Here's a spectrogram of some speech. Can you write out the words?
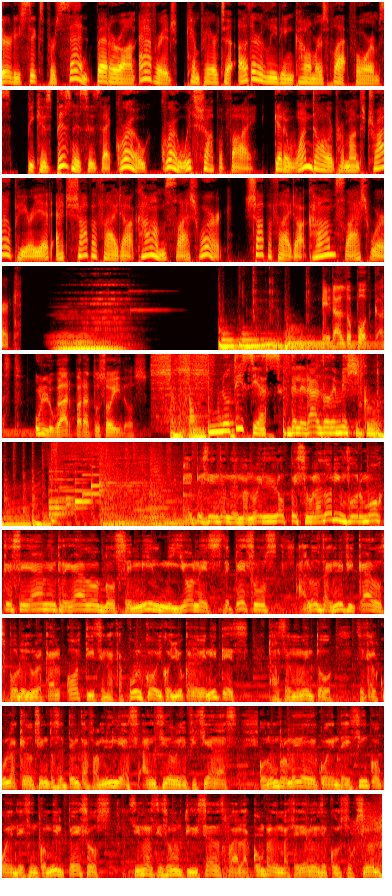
36% better on average compared to other leading commerce platforms because businesses that grow grow with Shopify. Get a $1 per month trial period at shopify.com/work. shopify.com/work. Heraldo Podcast, un lugar para tus oídos. Noticias del Heraldo de México. Presidente Andrés Manuel López Obrador informó que se han entregado 12 mil millones de pesos a los damnificados por el huracán Otis en Acapulco y Coyuca de Benítez. Hasta el momento, se calcula que 270 familias han sido beneficiadas con un promedio de 45 a 45 mil pesos, cifras que son utilizadas para la compra de materiales de construcción.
